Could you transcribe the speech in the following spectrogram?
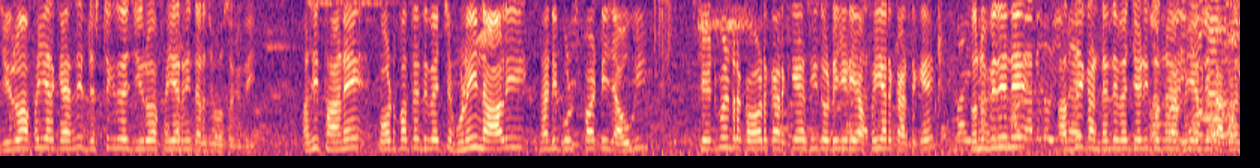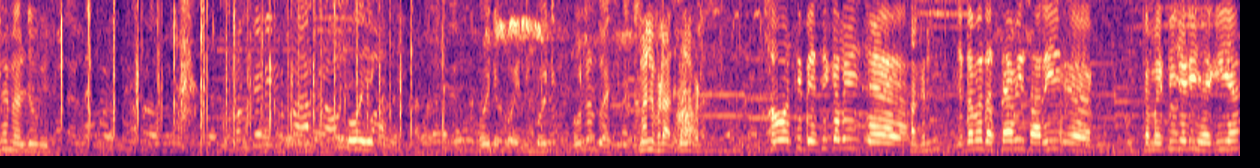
ਜ਼ੀਰੋ ਐਫ ਆਈ ਆਰ ਕਹਿ ਸੀ ਡਿਸਟ੍ਰਿਕਟ ਦੇ ਵਿੱਚ ਜ਼ੀਰੋ ਐਫ ਆਈ ਆਰ ਨਹੀਂ ਦਰਜ ਹੋ ਸਕਦੀ। ਅਸੀਂ ਥਾਣੇ ਕੋਟ ਫੱਤੇ ਦੇ ਵਿੱਚ ਹੁਣੇ ਹੀ ਨਾਲ ਹੀ ਸਾਡੀ ਪੁਲਿਸ ਪਾਰਟੀ ਜਾਊਗੀ। ਸਟੇਟਮੈਂਟ ਰਿਕਾਰਡ ਕਰਕੇ ਅਸੀਂ ਤੁਹਾਡੀ ਜਿਹੜੀ ਐਫ ਆਈ ਆਰ ਕੱਟ ਕੇ ਤੁਹਾਨੂੰ ਵਿਧੀ ਨੇ ਅੱਧੇ ਘੰਟੇ ਦੇ ਵਿੱਚ ਜਿਹੜੀ ਤੁਹਾਨੂੰ ਐਫ ਆਈ ਆਰ ਦੀ ਕਾਪੀ ਉੱਥੇ ਮਿਲ ਜੂਗੀ। ਮੈਨੂੰ ਫੜਾ ਦੇ ਮੈਨੂੰ ਫੜਾ ਦੇ। ਸੋ ਅਸੀਂ ਬੇਸਿਕਲੀ ਜਿੱਦਾਂ ਮੈਂ ਦੱਸਿਆ ਵੀ ਸਾਰੀ ਕਮੇਟੀ ਜਿਹੜੀ ਹੈਗੀ ਆ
